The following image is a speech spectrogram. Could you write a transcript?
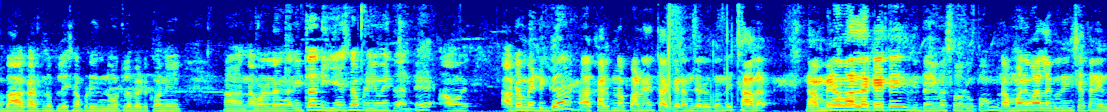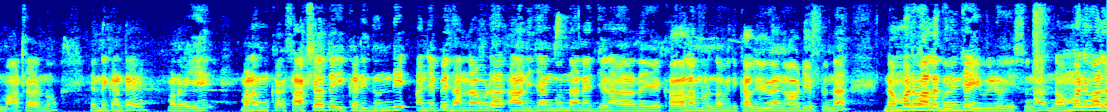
బాగా కడుపు ప్లేసినప్పుడు ఇది నోట్లో పెట్టుకొని నమలడం కానీ ఇట్లాంటివి చేసినప్పుడు ఏమవుతుందంటే ఆటోమేటిక్గా ఆ కడుపు నొప్పి అనేది తగ్గడం జరుగుతుంది. చాలా నమ్మిన వాళ్ళకైతే ఇది దైవ స్వరూపం. నమ్మని వాళ్ళ గురించి అయితే నేను మాట్లాడను. ఎందుకంటే మనం ఏ మనం సాక్షాత్తు ఇక్కడ ఇది ఉంది అని చెప్పేసి అన్నా కూడా ఆ నిజంగా ఉందా అనే జన అనే కాలంలో ఉన్నాం. ఇది కలియుగం కాబట్టి చెప్తున్నా. నమ్మని వాళ్ళ గురించే ఈ వీడియో ఇస్తున్నా నమ్మని వాళ్ళ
